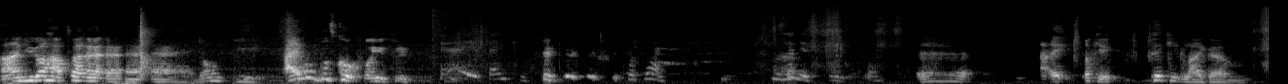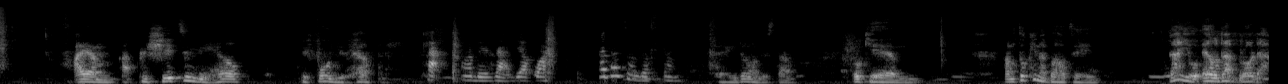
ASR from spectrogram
And you don't have to, uh, uh, uh, uh, don't pay. I even put coke for you free. Hey, thank you. but why? You said it's free. Why? Uh, I, okay, take it like um, I am appreciating the help before you help me. Ha, what is that? Biakwa. I don't understand. Uh, you don't understand. Okay, um, I'm talking about uh, that your elder brother,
